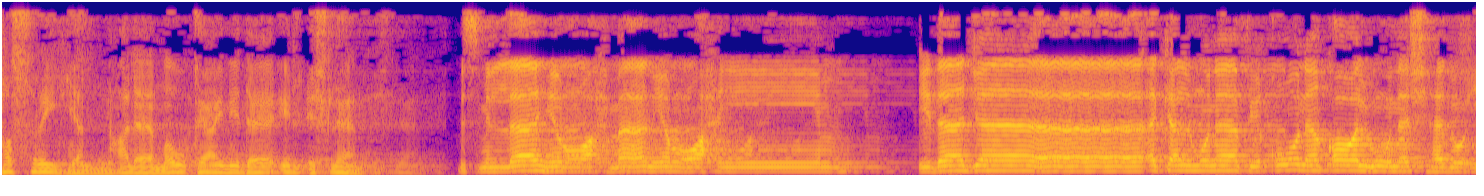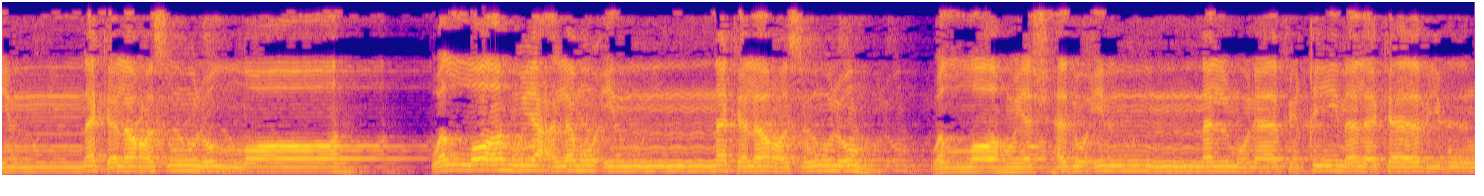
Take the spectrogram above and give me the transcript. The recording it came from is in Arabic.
حصريا على موقع نداء الإسلام. بسم الله الرحمن الرحيم. إذا جاءك المنافقون قالوا نشهد إنك لرسول الله. والله يعلم إنك لرسوله. والله يشهد إن المنافقين لكاذبون.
